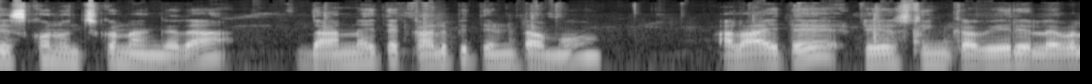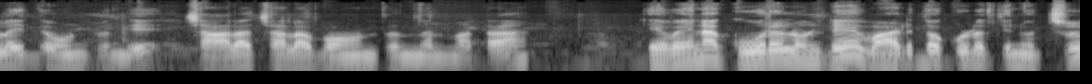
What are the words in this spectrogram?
చేసుకొని ఉంచుకున్నాం కదా. దాన్నైతే కలిపి తింటాము. అలా అయితే టేస్ట్ ఇంకా వేరే లెవెల్ అయితే ఉంటుంది. చాలా చాలా బాగుంటుంది అనమాట ఏవైనా కూరలు ఉంటే వాటితో కూడా తినొచ్చు.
